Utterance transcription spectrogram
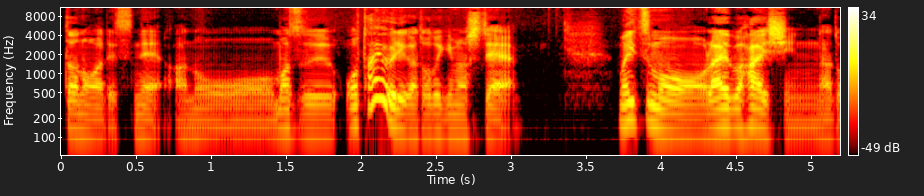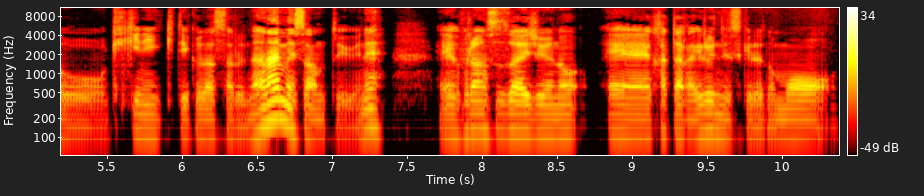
たのはですね、あのーまずお便りが届きまして、まあ、いつもライブ配信などを聞きに来てくださるななめさんというね、えーフランス在住の、えー方がいるんですけれども、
